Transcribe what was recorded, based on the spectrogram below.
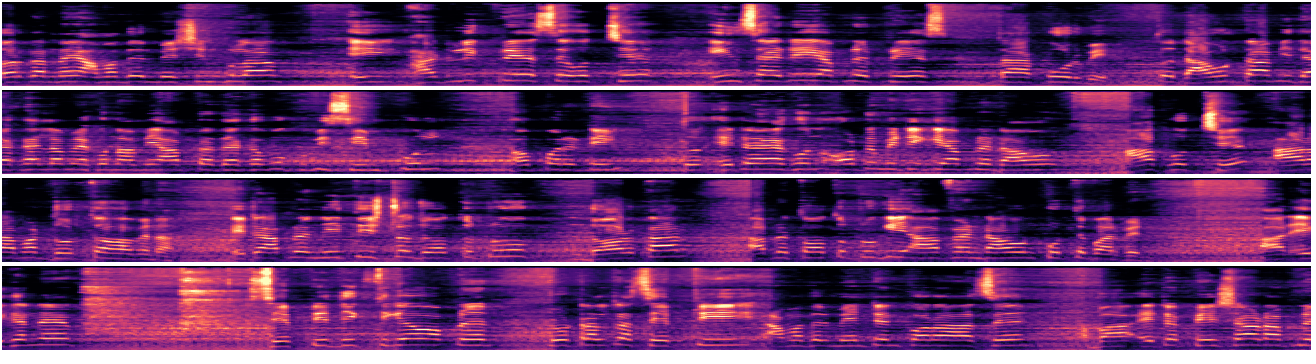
দরকার নেই। আমাদের মেশিনগুলো এই হাইড্রোলিক প্রেসে হচ্ছে ইনসাইডেই আপনার প্রেসটা করবে। তো ডাউনটা আমি দেখাইলাম, এখন আমি আপটা দেখাবো, খুবই সিম্পল অপারেটিং তো এটা এখন অটোমেটিকই আপনার ডাউন আপ হচ্ছে, আর আমার ধরতে হবে না। এটা আপনার নির্দিষ্ট যতটুক দরকার, আপনি ততটুকুই আপ অ্যান্ড ডাউন করতে পারবেন। আর এখানে সেফটির দিক থেকেও আপনার টোটালটা সেফটি আমাদের মেনটেন করা আছে, বা এটা প্রেশার আপনি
